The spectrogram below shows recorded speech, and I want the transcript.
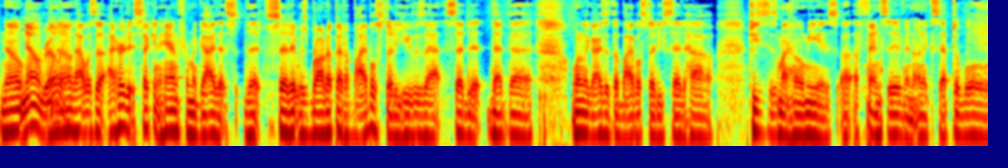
no, No, really? No, that was a, I heard it secondhand from a guy that's that said it was brought up at a Bible study he was at. Said that that the one of the guys at the Bible study said how Jesus is my homie is uh, offensive and unacceptable.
